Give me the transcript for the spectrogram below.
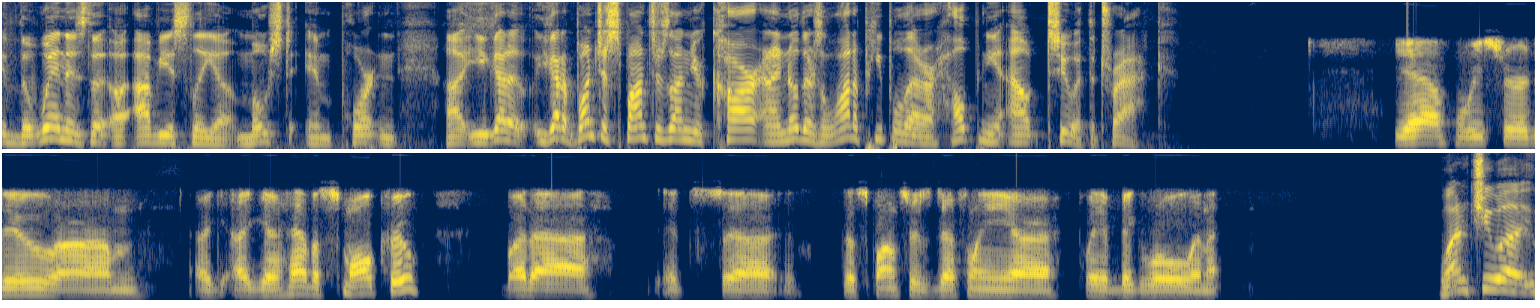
the win is the uh, obviously uh, most important. Uh, you got a you got a bunch of sponsors on your car, and I know there's a lot of people that are helping you out too at the track. Yeah, we sure do. Um, I, I have a small crew, but uh, it's uh, the sponsors definitely uh, play a big role in it. Why don't you uh,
